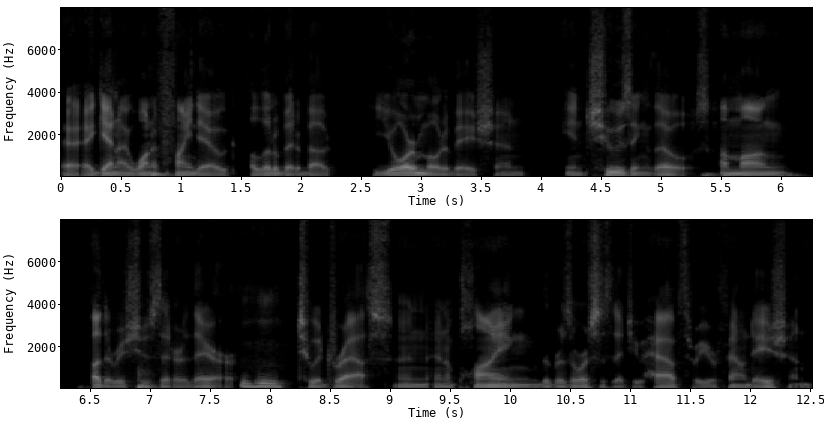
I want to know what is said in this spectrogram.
again, I want to find out a little bit about your motivation in choosing those among other issues that are there mm-hmm. to address and, and applying the resources that you have through your foundation.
